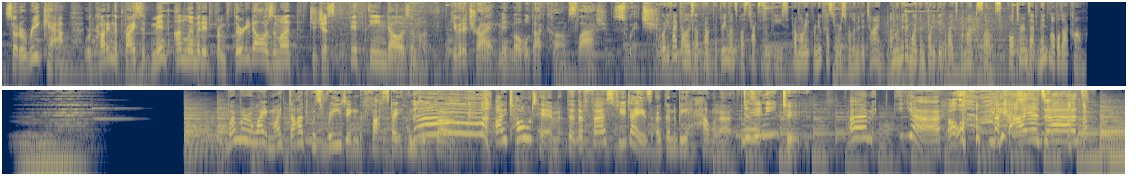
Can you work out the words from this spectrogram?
F- So to recap, we're cutting the price of Mint Unlimited from $30 a month to just $15 a month. Give it a try at mintmobile.com slash switch. $45 upfront for three months plus taxes and fees. Promo rate for new customers for limited time. Unlimited more than 40 gigabytes per month. Slows. Full terms at mintmobile.com. When we were away, my dad was reading the Fast 800 book. I told him that the first few days are going to be hell on earth. Does he need to? Um, yeah. Oh, hiya, Dad.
